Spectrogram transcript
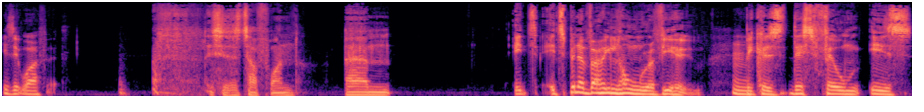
is it worth it? This is a tough one. Um, it's it's been a very long review because this film is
